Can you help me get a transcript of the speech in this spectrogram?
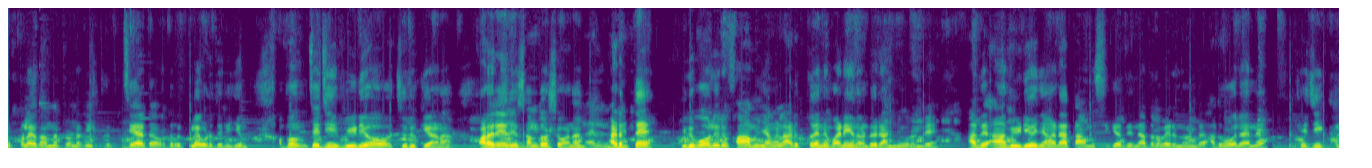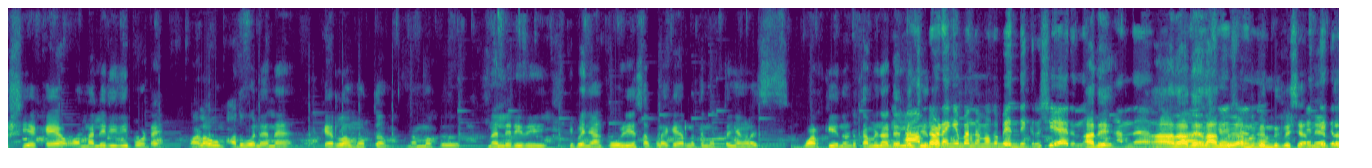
റിപ്ലൈ തന്നിട്ടുണ്ടെങ്കിൽ തീർച്ചയായിട്ടും അവർക്ക് റിപ്ലൈ കൊടുത്തിരിക്കും. അപ്പം ചേച്ചി വീഡിയോ ചുരുക്കിയാണ്. വളരെയധികം സന്തോഷമാണ്. അടുത്ത ഇതുപോലൊരു ഫാം ഞങ്ങൾ അടുത്ത് തന്നെ പണിയുന്നുണ്ട് ഒരു അഞ്ഞൂറിന്റെ. അത് ആ വീഡിയോ ഞങ്ങളുടെ ആ താമസിക്കാതെ ഇതിനകത്ത് വരുന്നുണ്ട്. അതുപോലെ തന്നെ ചേച്ചി കൃഷിയൊക്കെ നല്ല രീതിയിൽ പോട്ടെ. വളവും അതുപോലെ തന്നെ കേരളം മൊത്തം നമുക്ക് നല്ല രീതിയിൽ ഇപ്പൊ ഞാൻ കോഴിയെ സപ്ലൈ കേരളത്തിൽ മൊത്തം ഞങ്ങൾ വർക്ക് ചെയ്യുന്നുണ്ട്. തമിഴ്നാട്ടിലെല്ലാം ഫാം ചെയ്യുന്നുണ്ട്. തുടങ്ങിയപ്പോ നമുക്ക് ബന്ദി കൃഷിയായിരുന്നു. അതെ. അതെ അന്ന് അന്ന് ബന്ധു കൃഷിയാണ് നേരത്തെ.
